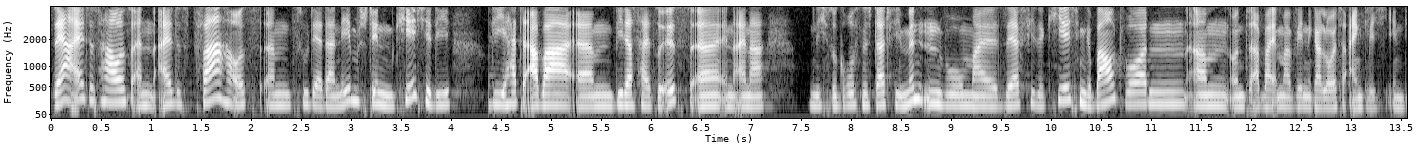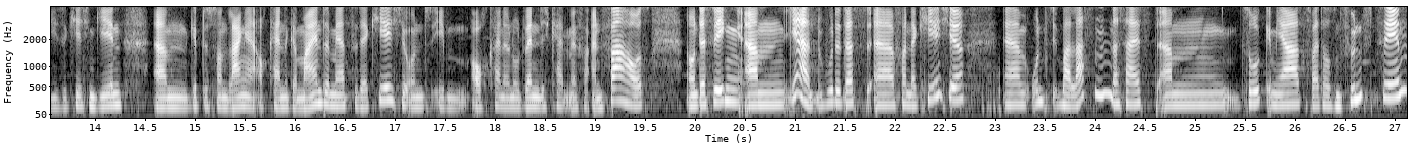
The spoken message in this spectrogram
sehr altes Haus, ein altes Pfarrhaus ähm, zu der daneben stehenden Kirche, die, die hatte aber, ähm, wie das halt so ist, äh, in einer nicht so groß eine Stadt wie Minden, wo mal sehr viele Kirchen gebaut wurden ähm, und aber immer weniger Leute eigentlich in diese Kirchen gehen, ähm, gibt es schon lange auch keine Gemeinde mehr zu der Kirche und eben auch keine Notwendigkeit mehr für ein Pfarrhaus. Und deswegen ähm, ja, wurde das äh, von der Kirche äh, uns überlassen. Das heißt, ähm, zurück im Jahr 2015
